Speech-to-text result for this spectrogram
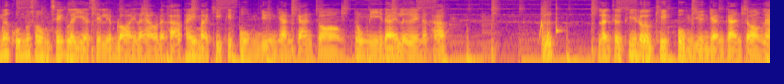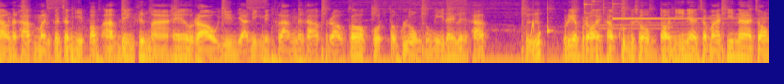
เมื่อคุณผู้ชมเช็คละเอียดเสร็จเรียบร้อยแล้วนะครับ ให้มาคลิกที่ปุ่มยืนยันการจองตรงนี้ได้เลยนะครับปึ๊บ หลังจากที่เราคลิกปุ่มยืนยันการจองแล้วนะครับ มันก็จะมีป๊อปอัพเด้งขึ้นมาให้เรายืนยันอีกหนึ่งครั้งนะครับ เราก็กดตกลงตรงนี้ได้เลยครับปึ๊บ เรียบร้อยครับคุณผู้ชม ตอนนี้เนี่ยจะมาที่หน้าจอง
